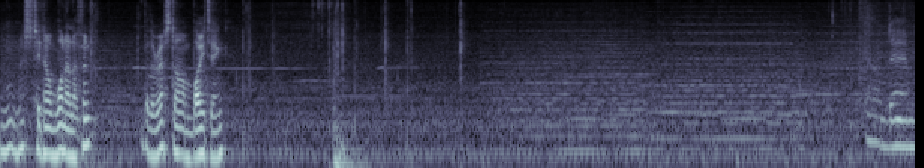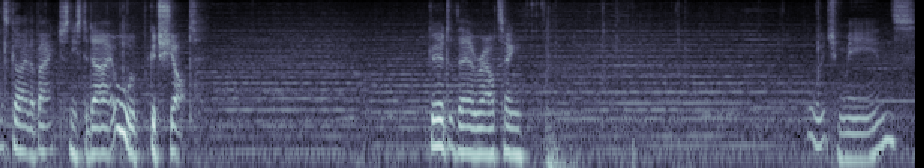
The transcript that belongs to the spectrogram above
Mm, Let's take down one elephant, but the rest aren't biting. God damn, this guy at the back just needs to die. Ooh, good shot. Good, they're routing. Which means...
